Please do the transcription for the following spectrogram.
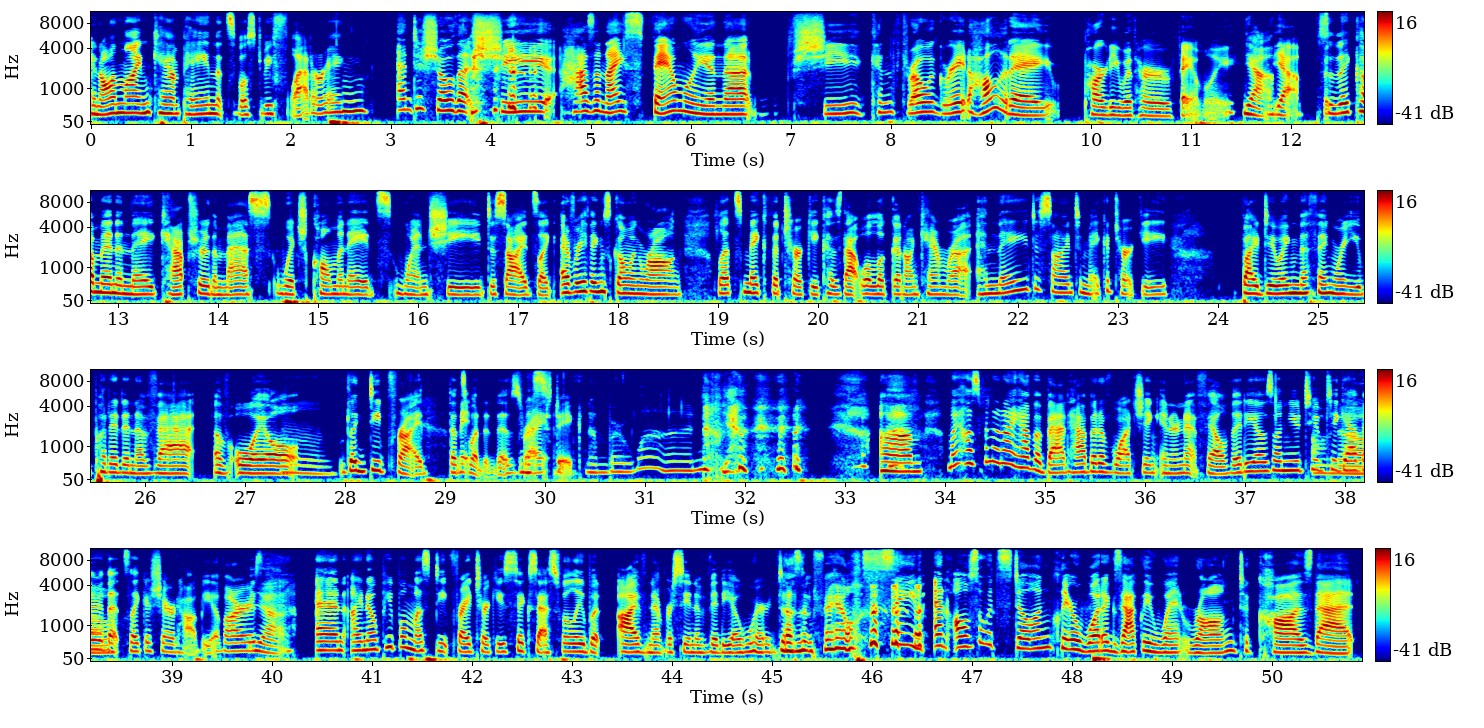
an online campaign that's supposed to be flattering. And to show that she has a nice family and that she can throw a great holiday party with her family. Yeah, Yeah. So they come in and they capture the mess, which culminates when she decides like everything's going wrong. Let's make the turkey because that will look good on camera. And they decide to make a turkey by doing the thing where you put it in a vat of oil, mm. like deep fried. That's what it is, right? Mistake number one. Um, my husband and I have a bad habit of watching internet fail videos on YouTube together. no. That's like a shared hobby of ours. Yeah. And I know people must deep fry turkeys successfully, but I've never seen a video where it doesn't fail. Same. And also, it's still unclear what exactly went wrong to cause that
